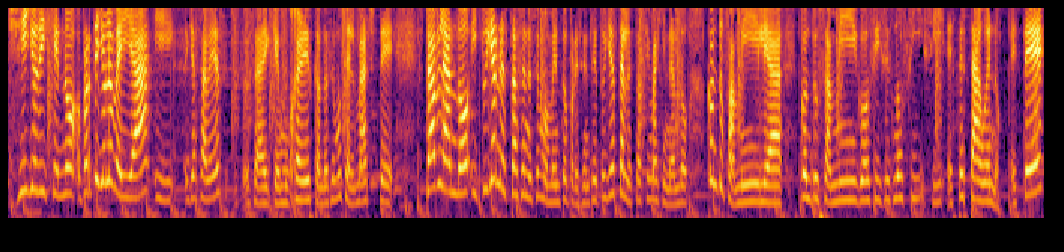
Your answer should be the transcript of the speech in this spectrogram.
Sí, yo dije, no, aparte yo lo veía y ya sabes, o sea, que mujeres cuando hacemos el match te está hablando y tú ya no estás en ese momento presente, tú ya te lo estás imaginando con tu familia, con tus amigos y dices, no, sí, sí, este está bueno, este,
